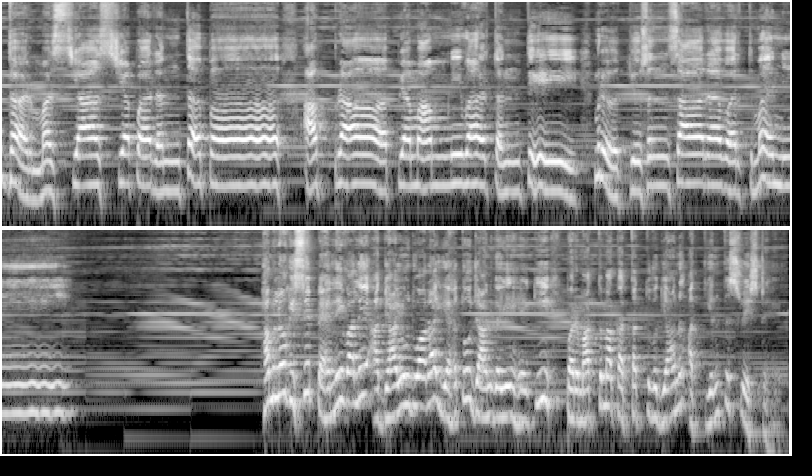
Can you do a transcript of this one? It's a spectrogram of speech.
धर्मस्यास्य परन्तप, अप्राप्य माँ निवर्तन्ते मृत्युसंसारवर्त्मनि। हम लोग इससे पहले वाले अध्यायों द्वारा यह तो जान गए हैं कि परमात्मा का तत्व ज्ञान अत्यंत श्रेष्ठ है।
